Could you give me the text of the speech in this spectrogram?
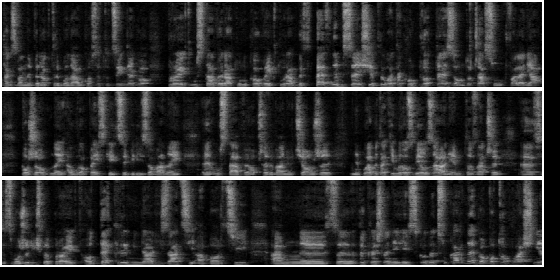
tak zwany wyrok Trybunału Konstytucyjnego projekt ustawy ratunkowej, która by w pewnym sensie była taką protezą do czasu uchwalenia porządnej, europejskiej, cywilizowanej ustawy o przerywaniu ciąży, byłaby takim rozwiązaniem. To znaczy złożyliśmy projekt o dekryminalizacji aborcji wykreślenie jej z kodeksu karnego, bo to właśnie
